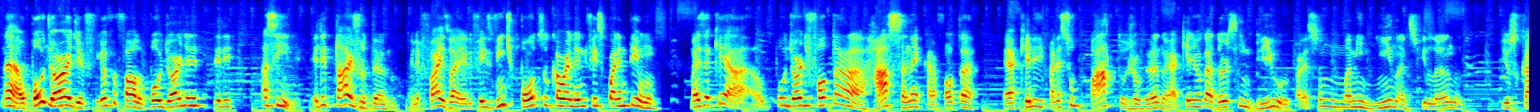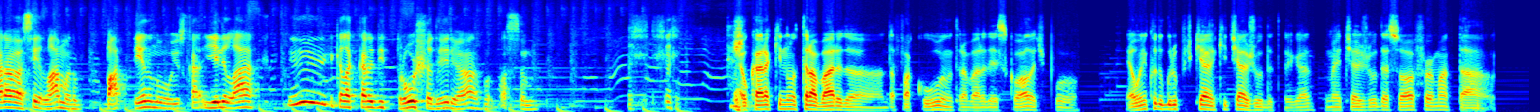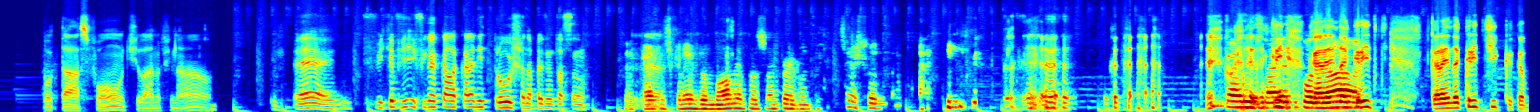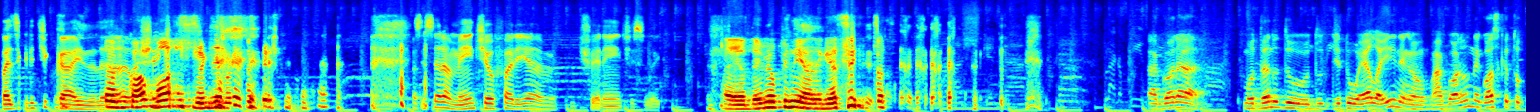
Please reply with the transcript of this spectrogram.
Não, o Paul George, fica o que eu falo, o Paul George ele, ele Assim, ele tá ajudando. Ele faz, vai, ele fez 20 pontos, o Kawhi Leonard fez 41. Mas é que a, o Paul George falta raça, né, cara? Falta. É aquele. Parece o pato jogando. É aquele jogador sem brilho. Parece uma menina desfilando. E os caras, sei lá, mano, batendo no. E, os cara, e ele lá. Ih, aquela cara de trouxa dele. Ah, nossa, mano. É o cara que no trabalho da, da facu, no trabalho da escola, tipo, é o único do grupo que, que te ajuda, tá ligado? Mas te ajuda só a formatar, botar as fontes lá no final. É, fica, fica aquela cara de trouxa na apresentação. O cara que escreve o nome, a pessoa pergunta: o que você achou? O cara, o cara ainda critica, o cara ainda critica, capaz de criticar ainda, né? Eu, qual achei... bosta Sinceramente, eu faria diferente isso daí. É, eu dei minha opinião, ninguém aceitou. Agora, mudando do, do, de duelo aí, negão, agora um negócio que eu tô,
